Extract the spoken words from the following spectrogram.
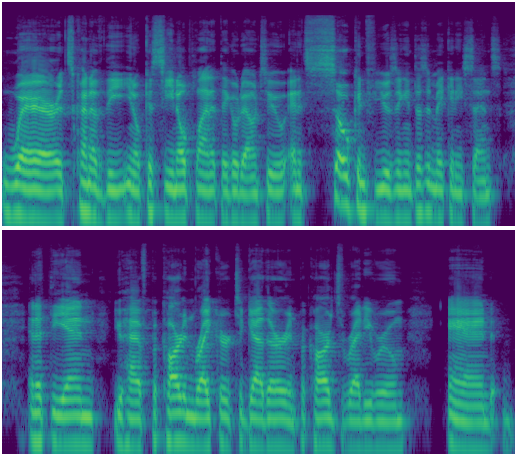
where it's kind of the you know casino planet they go down to, and it's so confusing. It doesn't make any sense. And at the end, you have Picard and Riker together in Picard's ready room, and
